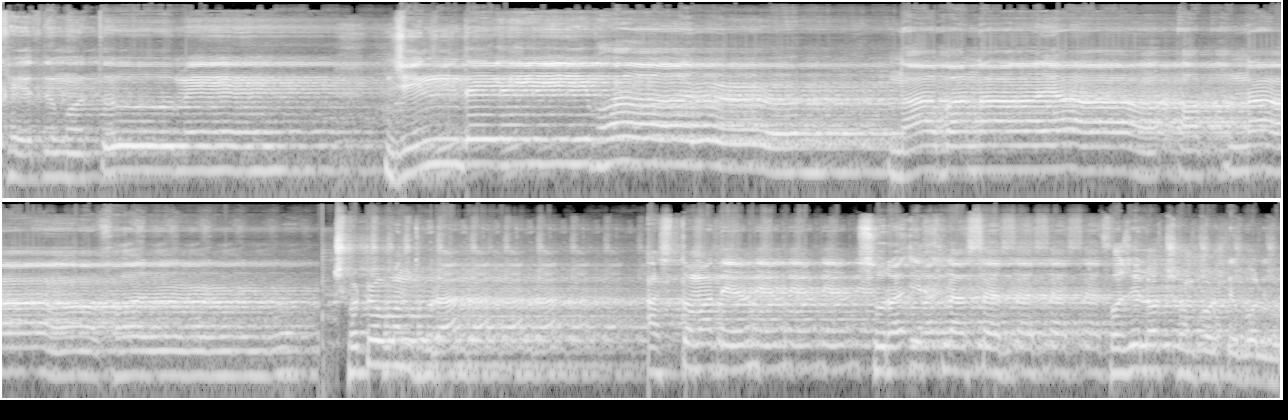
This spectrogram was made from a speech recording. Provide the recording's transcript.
খেদমত মে জিন্দগি ভর, না বানায়া আপনা ছোট বন্ধুরা আজ তোমাদের সুরা ইখলাসের ফজিলত সম্পর্কে বলব।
